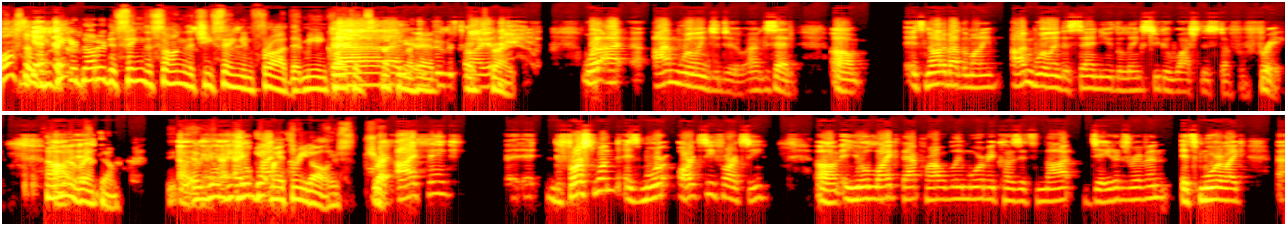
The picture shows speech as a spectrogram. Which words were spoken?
Also, Yeah. you get your daughter to sing the song that she sang in Fraud that me and Clark had stuck in yeah, head. do the That's right. What I I'm willing to do, like I said, um, it's not about the money. I'm willing to send you the links so you can watch this stuff for free. I'm Uh, gonna rent them. okay. You'll you'll get I- my three dollars. Right. I think uh, the first one is more artsy fartsy. Um, and you'll like that probably more because it's not data driven. It's more like uh,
